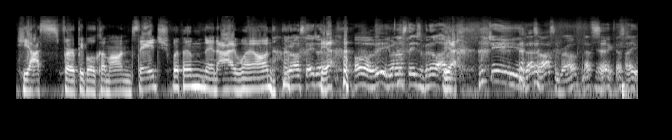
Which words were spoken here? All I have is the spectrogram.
he asked for people to come on stage with him and i went on You went on stage with him? yeah Holy, you went on stage with Vanilla Ice? yeah Jeez, that's awesome, bro. That's Yeah. sick. That's hype.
